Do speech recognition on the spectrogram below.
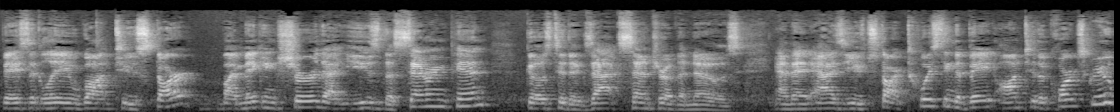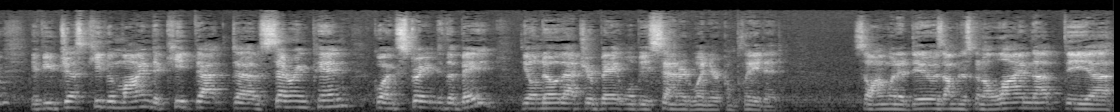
basically we want to start by making sure that you use the centering pin goes to the exact center of the nose. And then as you start twisting the bait onto the corkscrew, if you just keep in mind to keep that uh, centering pin going straight into the bait, you'll know that your bait will be centered when you're completed. So I'm going to do is I'm just going to line up the uh,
